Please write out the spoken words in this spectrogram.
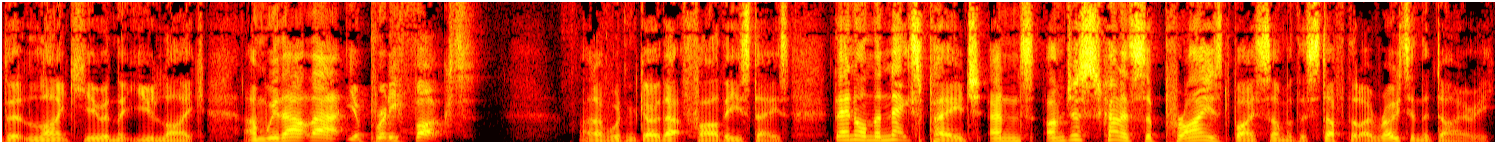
that like you and that you like. And without that, you're pretty fucked. I wouldn't go that far these days. Then on the next page, and I'm just kind of surprised by some of the stuff that I wrote in the diary.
